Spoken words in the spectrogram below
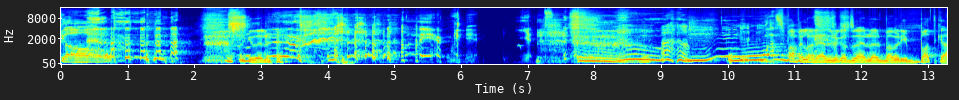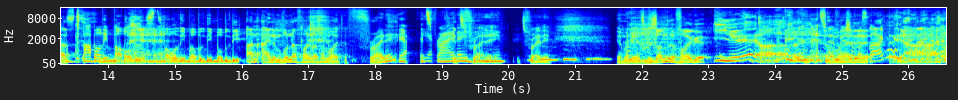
Go. What's up, Leute? Herzlich willkommen zu einem neuen Bubbly Podcast. Bubbly Bubbly, Bubbly, Bubbly, Bubbly. An einem wundervollen, was haben wir heute? Friday? Ja, it's Friday. It's Friday. Day. It's Friday. Wir haben eine ganz besondere Folge. Yeah! Jetzt Dürfen wir schon was sagen? Ja,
